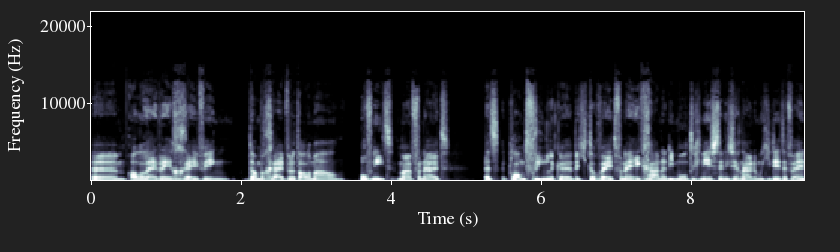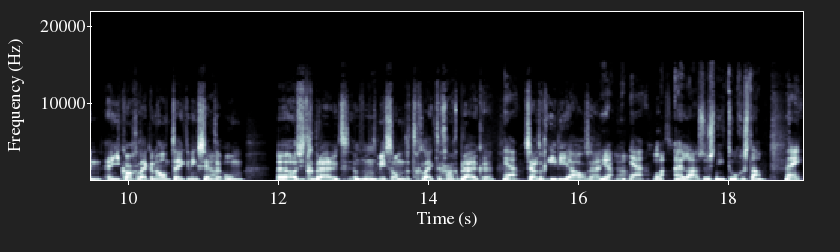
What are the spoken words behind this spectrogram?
uh, allerlei regelgeving, dan begrijpen we dat allemaal. Of niet, maar vanuit het klantvriendelijke, dat je toch weet van hé, hey, ik ga naar die mondhygiënist en die zegt, nou dan moet je dit even. En, en je kan gelijk een handtekening zetten ja. om uh, als je het gebruikt, mm -hmm. of tenminste om het tegelijk te gaan gebruiken, ja. zou toch ideaal zijn? Ja, ja. ja. klopt. Maar helaas dus niet toegestaan. Nee.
